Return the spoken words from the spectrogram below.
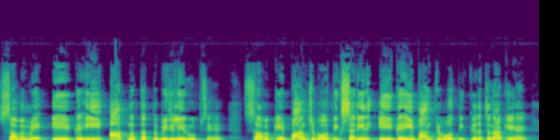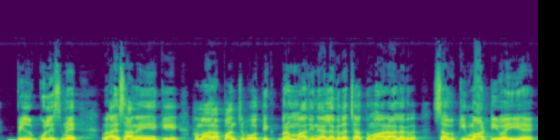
सब में एक ही आत्म तत्व बिजली रूप से है। सबके पाँच भौतिक शरीर एक ही पाँच भौतिक की रचना के हैं। बिल्कुल इसमें ऐसा नहीं है कि हमारा पाँच भौतिक ब्रह्मा जी ने अलग रचा, तुम्हारा अलग रचा। सबकी माटी वही है,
